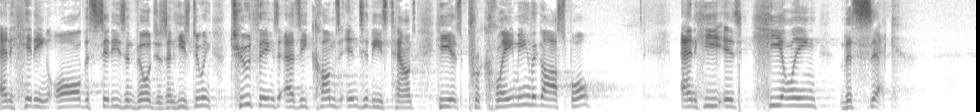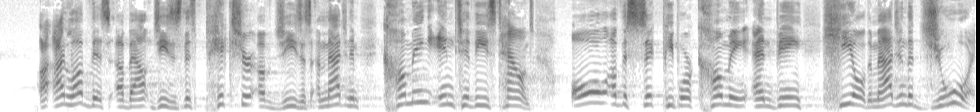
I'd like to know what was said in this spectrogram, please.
and hitting all the cities and villages. And he's doing two things as he comes into these towns he is proclaiming the gospel and he is healing the sick. I, love this about Jesus, this picture of Jesus. Imagine him coming into these towns. All of the sick people are coming and being healed. Imagine the joy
